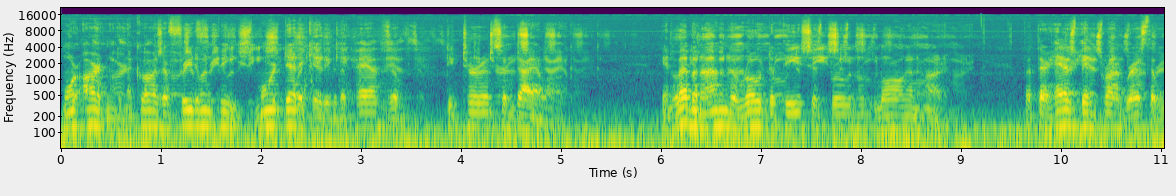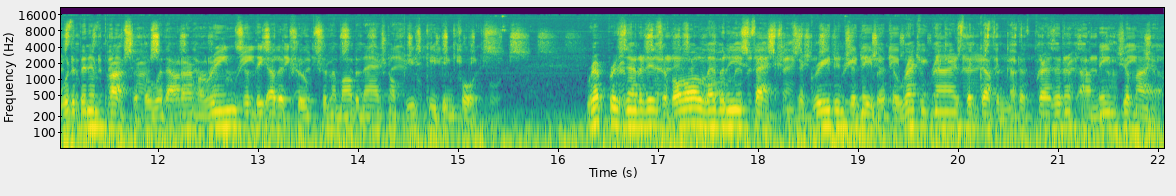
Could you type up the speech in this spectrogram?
more ardent in the cause of freedom and peace, more dedicated to the paths of deterrence and dialogue. In Lebanon, the road to peace has proven long and hard. But there has been progress that would have been impossible without our Marines and the other troops in the multinational peacekeeping force. Representatives of all Lebanese factions agreed in Geneva to recognize the government of President Amin Gemayel,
